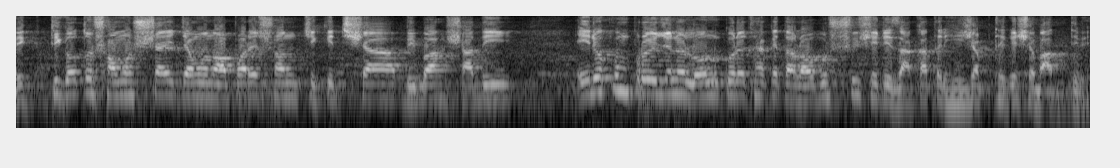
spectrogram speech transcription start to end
ব্যক্তিগত সমস্যায় যেমন অপারেশন, চিকিৎসা, বিবাহ শাদী এরকম প্রয়োজনে লোন করে থাকে, তাহলে অবশ্যই সেটি জাকাতের হিসাব থেকে সে বাদ দিবে।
